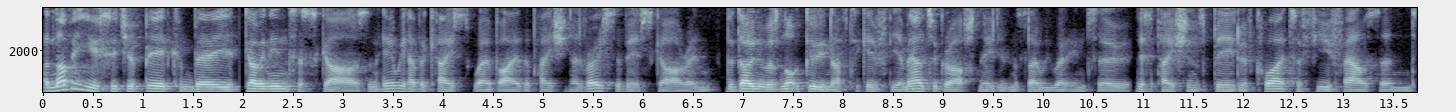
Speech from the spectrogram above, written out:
Another usage of beard can be going into scars, and here we have a case whereby the patient had very severe scarring. The donor was not good enough to give the amount of grafts needed, and so we went into this patient's beard with quite a few thousand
